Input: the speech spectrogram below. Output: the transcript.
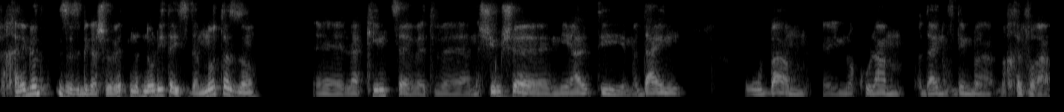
וחלק גדול מזה זה בגלל שבאמת נתנו לי את ההזדמנות הזו אה, להקים צוות, ואנשים שניהלתי הם עדיין רובם, אם לא כולם, עדיין עובדים בחברה.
